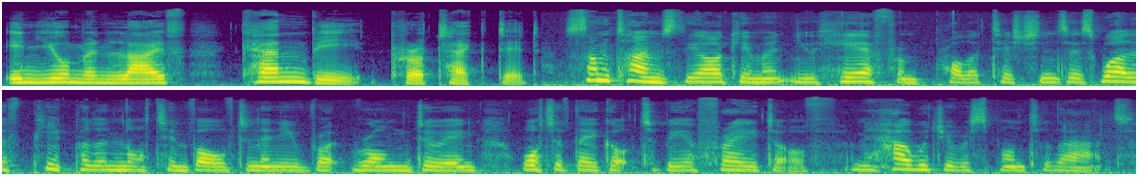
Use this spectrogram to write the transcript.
in human life, can be protected. Sometimes the argument you hear from politicians is, well, if people are not involved in any wrongdoing, what have they got to be afraid of? I mean, how would you respond to that?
